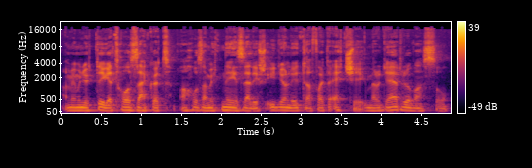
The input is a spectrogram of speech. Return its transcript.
ami mondjuk téged hozzáköt ahhoz, amit nézel, és így jön létre a fajta egység, mert ugye erről van szó.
